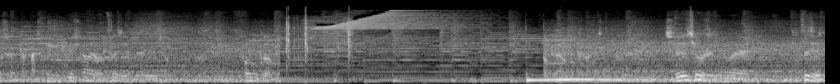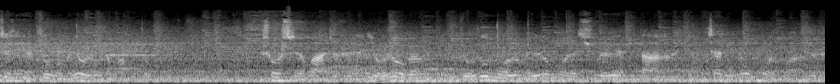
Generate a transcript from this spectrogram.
师大厨，你必须要有自己的一种风格。其实就是因为自己之前也做过没有肉的麻婆豆腐。说实话，就是有肉跟有肉末跟没肉末的区别有点大。家里肉末的话，就是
